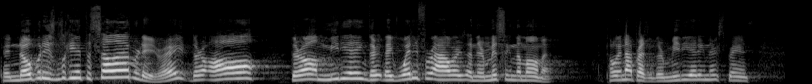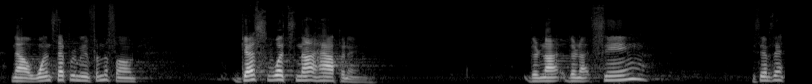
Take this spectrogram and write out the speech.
Okay, nobody's looking at the celebrity, right? They're all they're all mediating. they have waited for hours and they're missing the moment. totally not present. They're mediating their experience. Now, one step removed from the phone. Guess what's not happening? They're not. They're not seeing. You see what I'm saying?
